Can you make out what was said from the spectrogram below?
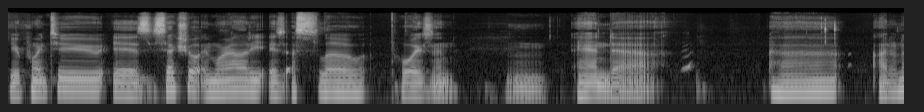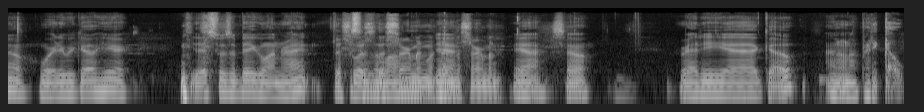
Your point two is sexual immorality is a slow poison. Mm. And uh, uh, I don't know. Where do we go here? this was a big one, right? This, was the sermon one. within yeah. the sermon. Yeah. So, ready, uh, go? I don't know. Ready, go.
